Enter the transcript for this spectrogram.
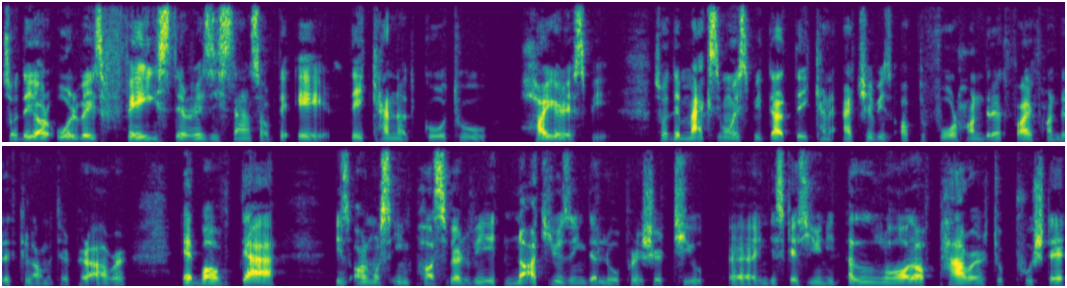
So they are always face the resistance of the air. They cannot go to higher speed. So the maximum speed that they can achieve is up to 400, 500 kilometer per hour. Above that is almost impossible with not using the low pressure tube. Uh, in this case, you need a lot of power to push the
